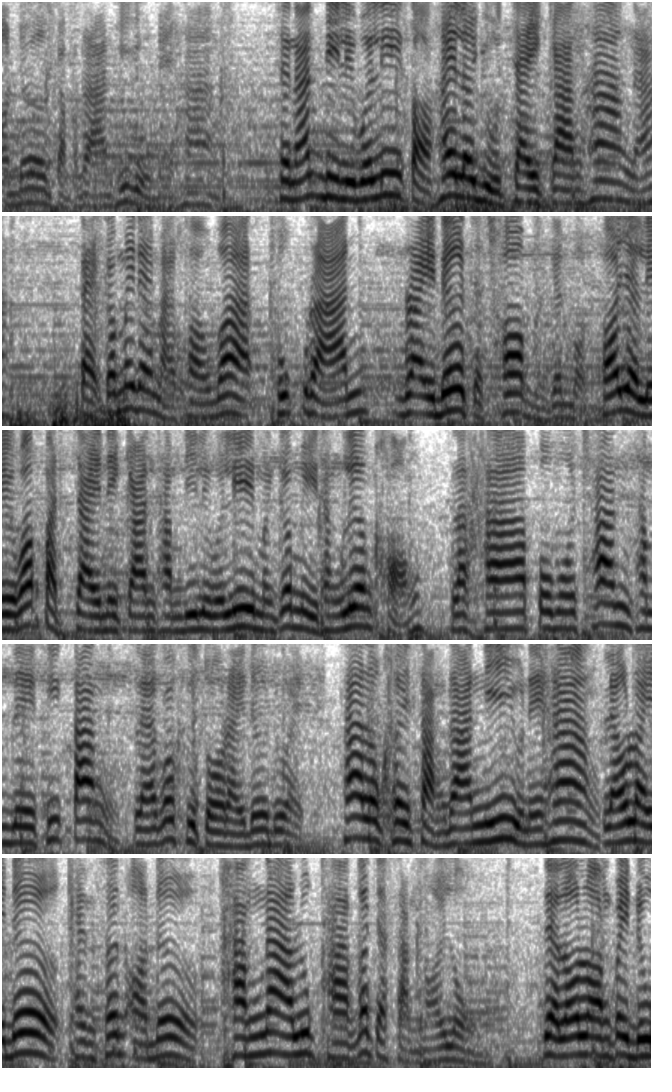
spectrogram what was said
order กับร้านที่อยู่ในห้าง ฉะนั้น Delivery ต่อให้เราอยู่ใจกลางห้างนะ แต่ก็ไม่ได้หมายความว่าทุกร้านไรเดอร์จะชอบเหมือนกันหมด เพราะอย่าลืมว่าปัจจัยในการทำ Delivery มันก็มีทั้งเรื่องของราคาโปรโมชั่นทำเลที่ตั้ง แล้วก็คือตัวไรเดอร์ด้วย ถ้าเราเคยสั่งร้านนี้อยู่ในห้าง แล้วไรเดอร์ cancel order ครั้งหน้าลูกค้าก็จะสั่งน้อยลง เดี๋ยวเราลองไปดู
